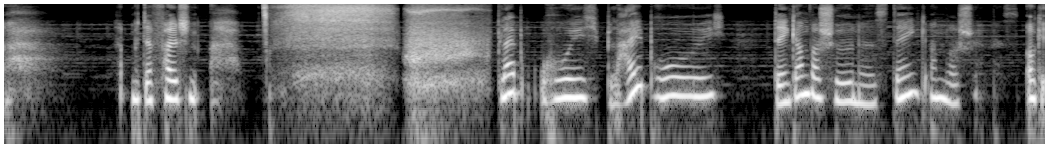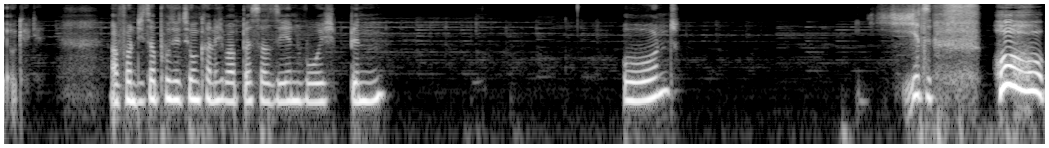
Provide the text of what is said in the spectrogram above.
Ich hab mit der falschen. Bleib ruhig, bleib ruhig. Denk an was Schönes. Denk an was Schönes. Okay, okay, okay. Aber von dieser Position kann ich aber besser sehen, wo ich bin. Und Jetzt. Ho,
